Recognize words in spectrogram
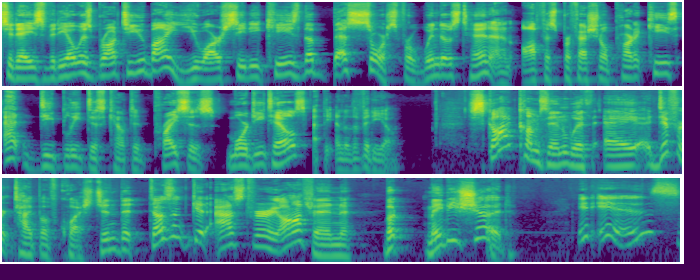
Today's video is brought to you by URCD Keys, the best source for Windows 10 and Office Professional product keys at deeply discounted prices. More details at the end of the video. Scott comes in with a different type of question that doesn't get asked very often, but maybe should. It is.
